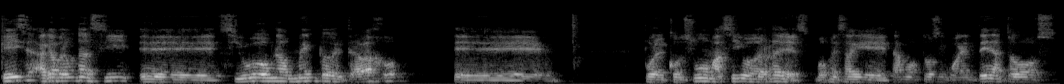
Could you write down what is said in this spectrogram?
dice? Acá preguntan si, eh, si hubo un aumento del trabajo eh, por el consumo masivo de redes. Vos pensás que estamos todos en cuarentena, todos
